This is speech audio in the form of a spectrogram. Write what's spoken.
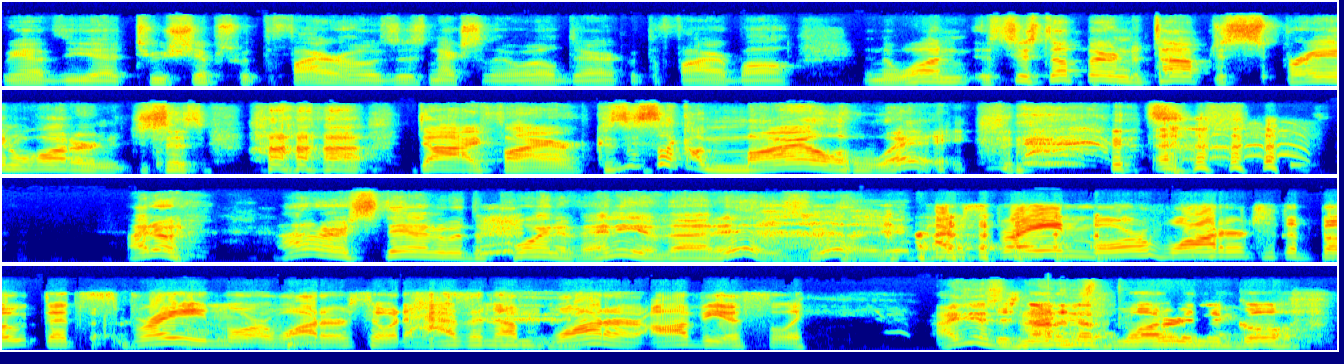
We have the uh, two ships with the fire hoses next to the oil derrick with the fireball, and the one it's just up there in the top, just spraying water, and it just says "ha ha ha, die fire," because it's like a mile away. I don't. I don't understand what the point of any of that is, really. I'm spraying more water to the boat that's spraying more water, so it has enough water, obviously. I just there's not I enough just, water in the Gulf.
